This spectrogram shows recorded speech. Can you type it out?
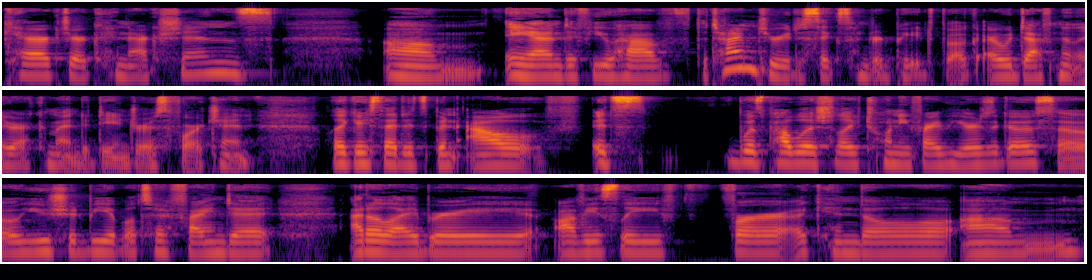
character connections, um, and if you have the time to read a 600 page book, I would definitely recommend A Dangerous Fortune. Like I said, it's been out, it's was published like 25 years ago, so you should be able to find it at a library, obviously for a Kindle, um,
